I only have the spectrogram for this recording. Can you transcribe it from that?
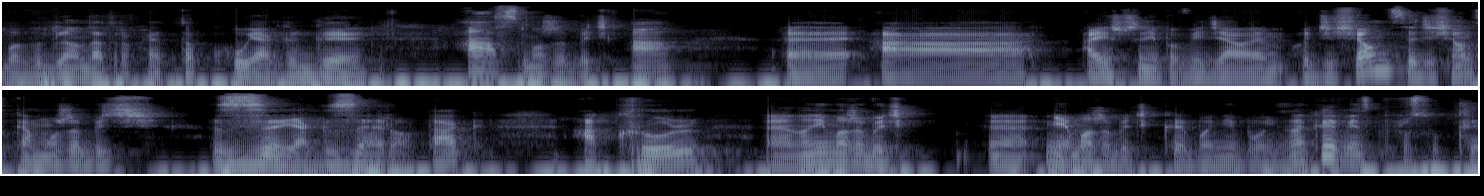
bo wygląda trochę to Q jak G. As może być A, e, a, a jeszcze nie powiedziałem o dziesiątce. Dziesiątka może być z jak zero, tak? A król, e, no nie może być, e, nie może być K, bo nie było nic na K, więc po prostu K.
